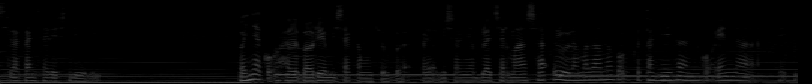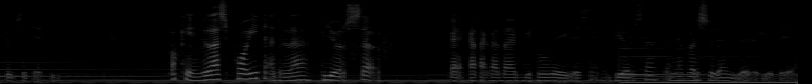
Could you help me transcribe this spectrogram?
silakan cari sendiri. Banyak kok hal baru yang bisa kamu coba. Kayak misalnya belajar masak, lu lama-lama kok ketagihan, kok enak, kayak gitu bisa jadi. Oke, okay, the last point adalah be yourself. Kayak kata-kata giveaway biasanya. Be yourself and never surrender gitu ya.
